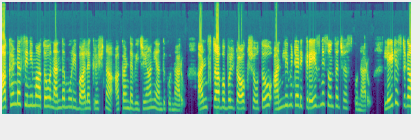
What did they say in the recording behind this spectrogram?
అఖండ సినిమాతో నందమూరి బాలకృష్ణ అఖండ విజయాన్ని అందుకున్నారు. అన్స్టాపబుల్ టాక్ షోతో అన్లిమిటెడ్ క్రేజ్ని సొంతం చేసుకున్నారు. లేటెస్ట్గా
